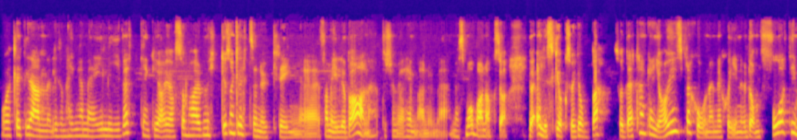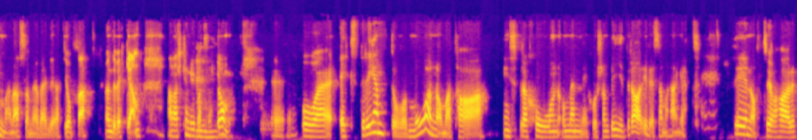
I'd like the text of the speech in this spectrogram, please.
Och att lite grann liksom hänga med i livet, tänker jag. Jag som har mycket som kretsar nu kring eh, familj och barn, eftersom jag är hemma nu med, med små barn också. Jag älskar också att jobba, så där tankar jag inspiration och energi nu de få timmarna som jag väljer att jobba under veckan. Annars kan det ju vara mm. tvärtom. Eh, och extremt då mån om att ha inspiration och människor som bidrar i det sammanhanget. Det är något jag har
